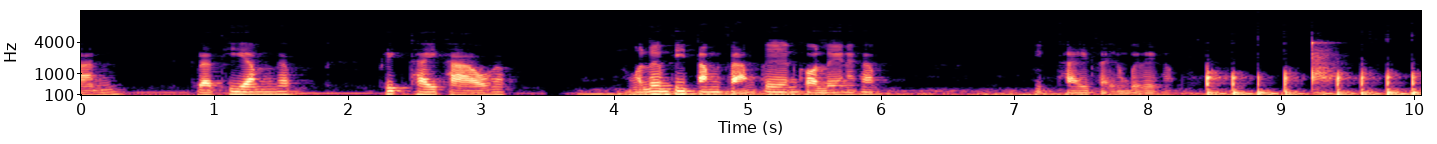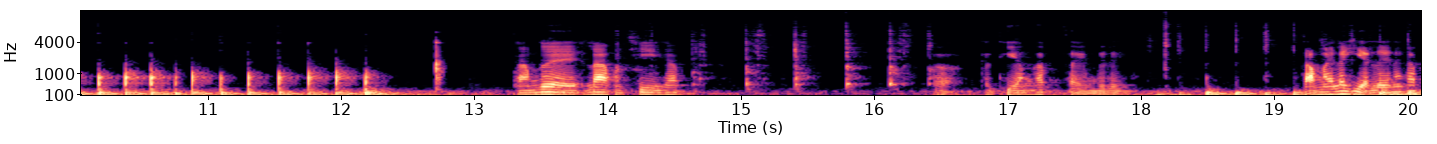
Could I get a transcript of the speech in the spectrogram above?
าน กระเทียมครับ พริกไทยขาวครับ มาเริ่มที่ตำสามเกลือนก่อนเลยนะครับพริกไทยใส่ลงไปเลยครับตามด้วยรากผักชีครับก็กระเทียมครับใส่ลงไปเลยตำให้ละเอียดเลยนะครับ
